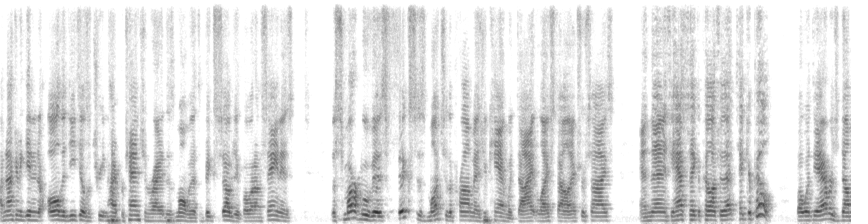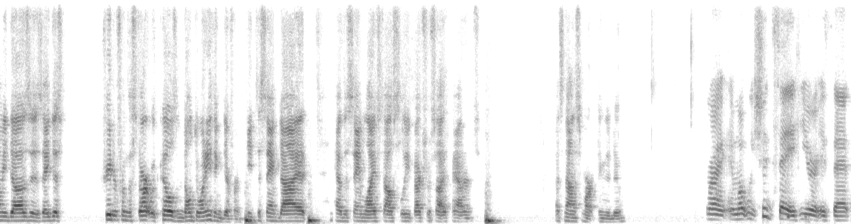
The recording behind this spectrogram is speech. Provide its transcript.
I'm not going to get into all the details of treating hypertension right at this moment. That's a big subject. But what I'm saying is, the smart move is fix as much of the problem as you can with diet, lifestyle, exercise, and then if you have to take a pill after that, take your pill. But what the average dummy does is they just treat it from the start with pills and don't do anything different. Eat the same diet, have the same lifestyle, sleep, exercise patterns. That's not a smart thing to do. Right. And what we should say here is that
